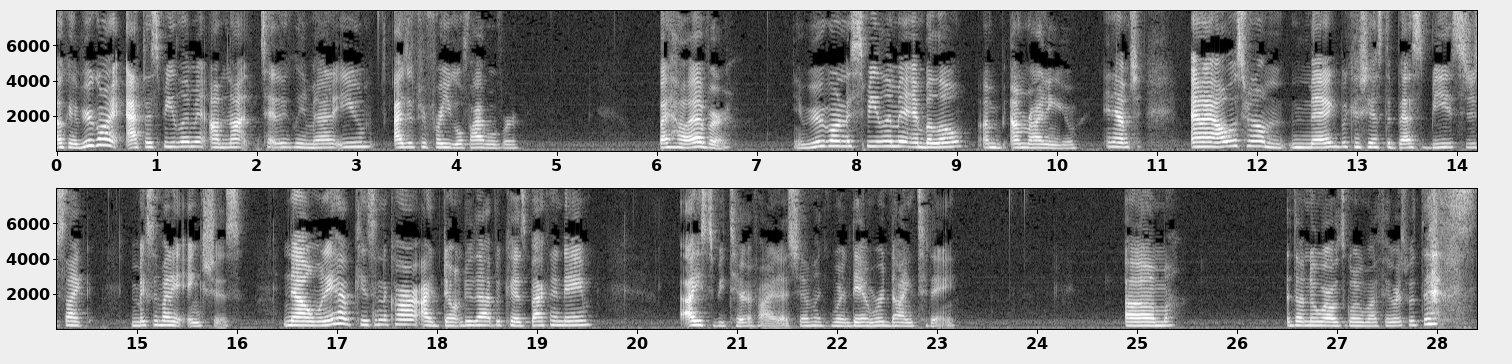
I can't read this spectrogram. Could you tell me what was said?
okay, if you're going at the speed limit, I'm not technically mad at you. I just prefer you go five over. But however, if you're going to speed limit and below, I'm I'm riding you. And I'm and I always turn on Meg because she has the best beats to just like make somebody anxious. Now, when they have kids in the car, I don't do that because back in the day, I used to be terrified that shit. I'm like, damn, we're dying today. Um, I don't know where I was going with my favorites with this.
